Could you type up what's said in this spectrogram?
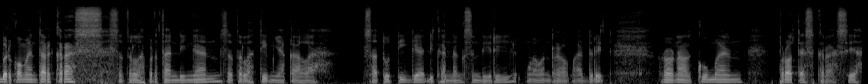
berkomentar keras setelah pertandingan setelah timnya kalah 1-3 di kandang sendiri melawan Real Madrid. Ronald Koeman protes keras ya.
